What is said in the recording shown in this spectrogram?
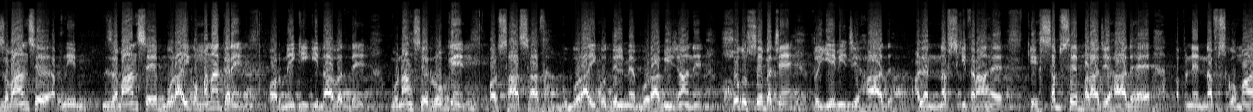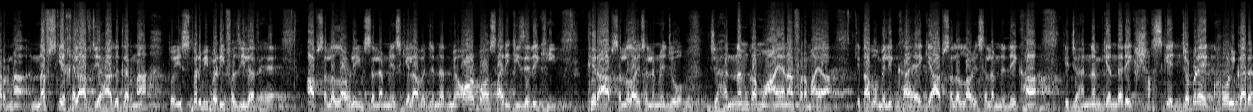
ज़बान से अपनी, ज़बान से बुराई को मना करें और नेकी की दावत दें गुनाह से रोकें और साथ साथ बुराई को दिल में बुरा भी जानें। खुद उससे बचें तो ये भी जिहाद अलन नफ्स की तरह है कि सबसे बड़ा जिहाद है अपने नफ्स को मारना। नफ्स के खिलाफ जिहाद करना तो इस पर भी बड़ी फजीलत है। आप सल्लल्लाहु अलैहि वसल्लम ने इसके अलावा जन्नत में और बहुत सारी चीज़ें देखी। फिर आप सल्लल्लाहु अलैहि वसल्लम ने जो जहन्नम का मुआयना फरमाया, किताबों में लिखा है कि आप सल्लल्लाहु अलैहि वसल्लम ने देखा कि जहन्नम के अंदर एक शख्स के जबड़े खोल कर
